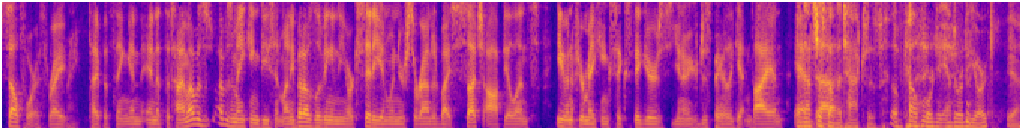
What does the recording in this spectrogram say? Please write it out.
self worth, right? right? Type of thing. And and at the time I was I was making decent money, but I was living in New York City. And when you're surrounded by such opulence, even if you're making six figures, you know, you're just barely getting by. And, and, and that's just uh, on the taxes of California and or New York. Yeah.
